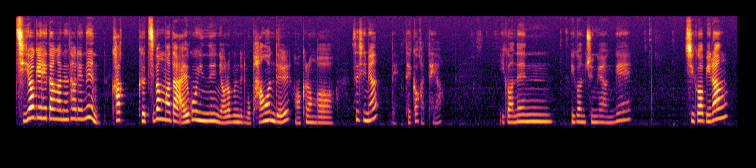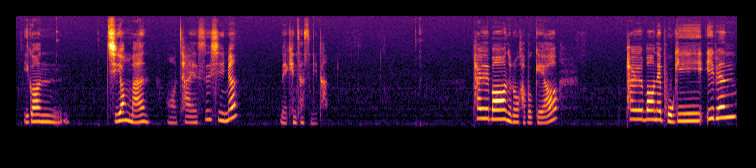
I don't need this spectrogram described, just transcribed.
지역에 해당하는 사례는 각 그 지방마다 알고 있는 여러분들이 뭐 방언들 어, 그런 거 쓰시면 네, 될 것 같아요. 이거는 이건 중요한 게 직업이랑 이건 지역만 어, 잘 쓰시면 네, 괜찮습니다. 8번으로 가볼게요. 8번의 보기 1은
